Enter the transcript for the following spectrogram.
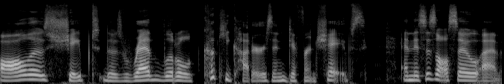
all those shaped, those red little cookie cutters in different shapes. And this is also, um,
